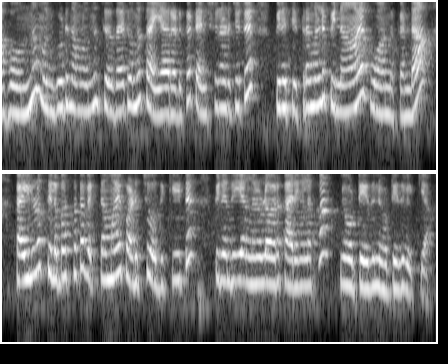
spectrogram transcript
അപ്പൊ ഒന്ന് മുൻകൂട്ടി നമ്മളൊന്ന് ചെറുതായിട്ട് ഒന്ന് തയ്യാറെടുക്കുക. ടെൻഷൻ അടിച്ചിട്ട് പിന്നെ ചിത്രങ്ങളിൽ പിന്നാലെ പോകാൻ നിൽക്കണ്ട. കയ്യിലുള്ള സിലബസ് ഒക്കെ വ്യക്തമായി പഠിച്ചു ഒതുക്കിയിട്ട് പിന്നെ എന്ത് ചെയ്യുക? അങ്ങനെയുള്ള ഓരോ കാര്യങ്ങളൊക്കെ നോട്ട് ചെയ്ത് നോട്ട് ചെയ്ത് വെക്കുക.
